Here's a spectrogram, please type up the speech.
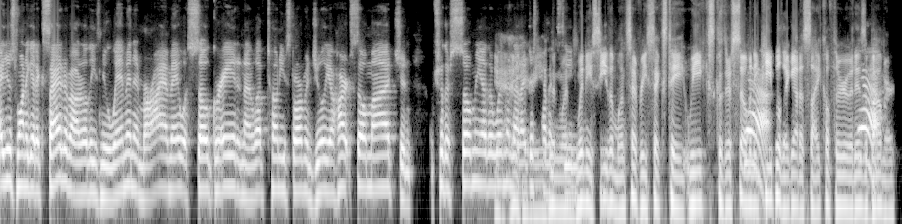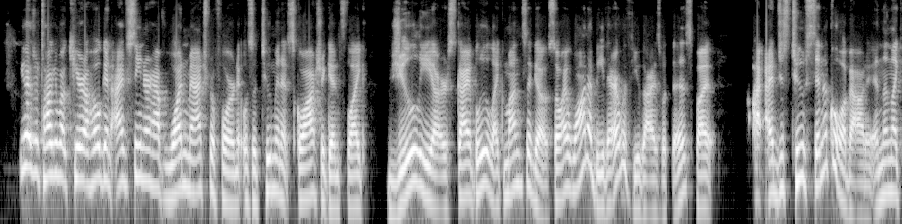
I just want to get excited about all these new women. And Mariah May was so great, and I love Toni Storm and Julia Hart so much, and I'm sure there's so many other women Yeah, that I just haven't when, seen. when you see them once every six to eight weeks, because there's so Yeah. many people they got to cycle through, it is a bummer. You guys are talking about Kiera Hogan. I've seen her have one match before, and it was a two minute squash against like Julia or Skye Blue like months ago. So I want to be there with you guys with this, but I, I'm just too cynical about it. And then like,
